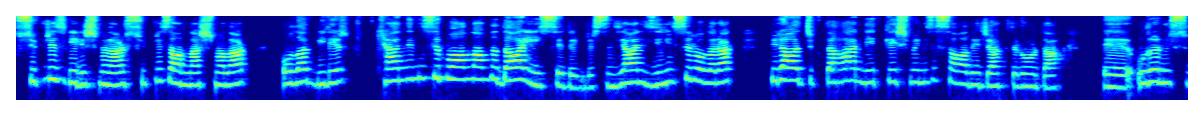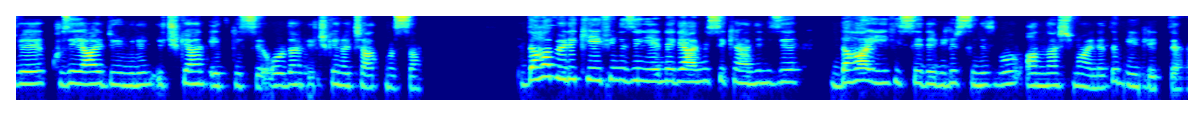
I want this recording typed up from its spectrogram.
Sürpriz gelişmeler, sürpriz anlaşmalar olabilir. Kendinizi bu anlamda daha iyi hissedebilirsiniz. Yani zihinsel olarak birazcık daha netleşmenizi sağlayacaktır orada. Ee, Uranüs ve Kuzey Ay düğümünün üçgen etkisi, oradan üçgen açı atması. Daha böyle keyfinizin yerine gelmesi, kendinizi daha iyi hissedebilirsiniz bu anlaşmayla da birlikte.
